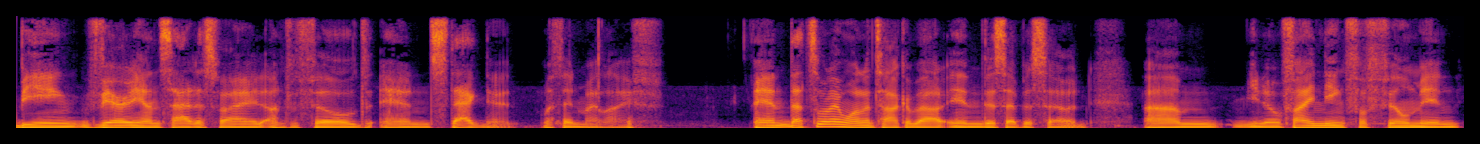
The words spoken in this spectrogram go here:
being very unsatisfied, unfulfilled, and stagnant within my life. And that's what I want to talk about in this episode. Um, you know, finding fulfillment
